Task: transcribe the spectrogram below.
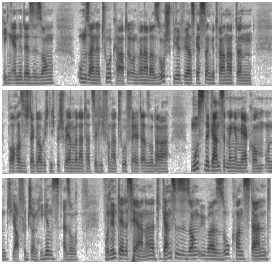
gegen Ende der Saison um seine Tourkarte. Und wenn er da so spielt, wie er es gestern getan hat, dann braucht er sich da, glaube ich, nicht beschweren, wenn er tatsächlich von der Tour fällt. Also da muss eine ganze Menge mehr kommen. Und ja, für John Higgins, also wo nimmt er das her? Ne? Die ganze Saison über so konstant.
